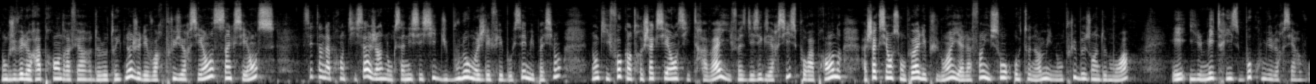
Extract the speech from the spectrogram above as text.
Donc, je vais leur apprendre à faire de l'auto-hypnose. Je vais les voir plusieurs séances, cinq séances. C'est un apprentissage, hein, donc ça nécessite du boulot. Moi, je les fais bosser, mes patients. Donc, il faut qu'entre chaque séance, ils travaillent, ils fassent des exercices pour apprendre. À chaque séance, on peut aller plus loin et à la fin, ils sont autonomes. Ils n'ont plus besoin de moi et ils maîtrisent beaucoup mieux leur cerveau.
